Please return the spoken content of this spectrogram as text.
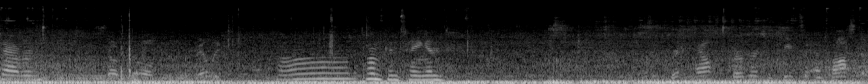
Tavern. So cool. Billy. Oh, the pumpkins hanging. Brick House Burgers and Pizza and Pasta.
